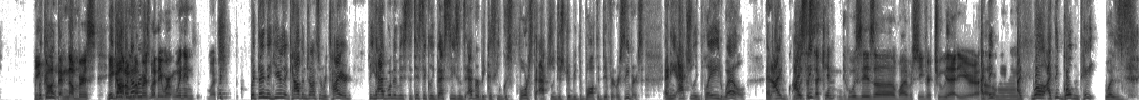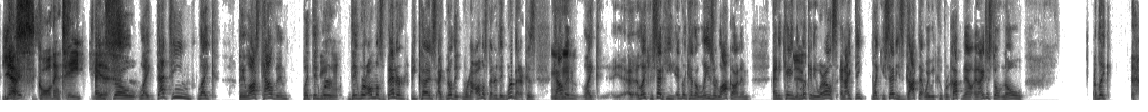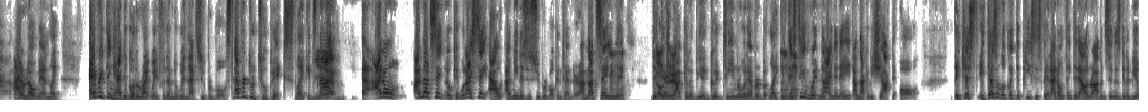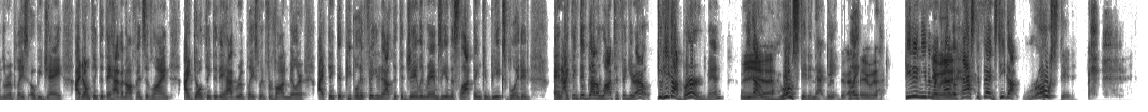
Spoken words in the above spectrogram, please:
He then got when- them numbers. He got got the them numbers. numbers, but they weren't winning much. But, but then the year that Calvin Johnson retired, he had one of his statistically best seasons ever because he was forced to actually distribute the ball to different receivers, and he actually played well. And I, Who I was the second? Who was his uh wide receiver two that year? I think- Um, I well, I think Golden Tate was yes, Golden Tate. And so like that team, like they lost Calvin, but they were Mhm. they were almost better because I know they were not almost better, they were better because Mhm. Calvin, like uh, like you said, he like has a laser lock on him and he can't even Yeah. look anywhere else. And I think, like you said, he's got that way with Cooper Kupp now. And I just don't know. Like, I don't know, man. Like everything had to go the right way for them to win that Super Bowl. Stafford threw two picks. Like it's not I don't I'm not saying okay, when I say out, I mean as a Super Bowl contender. I'm not saying Mhm. that that they're not going to be a good team or whatever, but like if this Mhm. team went 9 and 8, I'm not going to be shocked at all. It just it doesn't look like the pieces fit. I don't think that Allen Robinson is going to be able to replace OBJ. I don't think that they have an offensive line. I don't think that they have a replacement for Von Miller. I think that people have figured out that the Jalen Ramsey in the slot thing can be exploited. And I think they've got a lot to figure out. Dude, he got burned, man. He yeah. got roasted in that game. Yeah, like was, he didn't even like was, have a pass defense. He got roasted.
